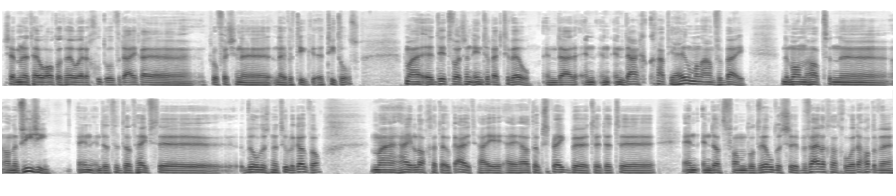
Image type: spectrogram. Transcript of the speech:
hebben het heel, altijd heel erg goed over de eigen professionele titels. Maar dit was een intellectueel. En daar, en, en, en daar gaat hij helemaal aan voorbij. De man had een, had een visie. En, en dat, dat heeft Wilders natuurlijk ook wel. Maar hij lag het ook uit. Hij, hij had ook spreekbeurten. Dat, uh, en, en dat van dat Wilders uh, beveiligd had geworden... hadden we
